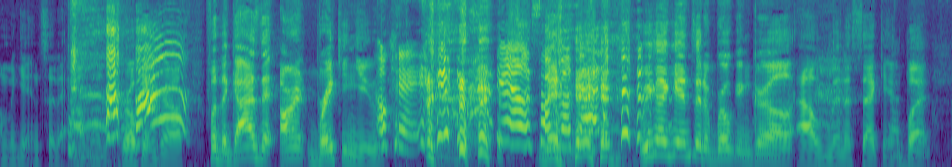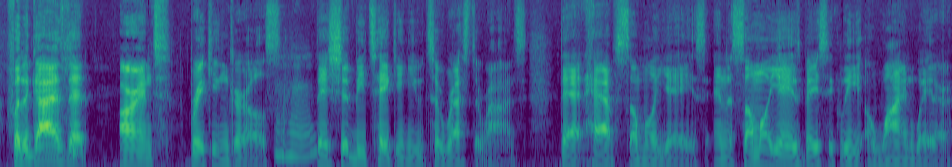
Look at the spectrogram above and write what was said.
I'm gonna get into the album Broken Girl. For the guys that aren't breaking you, Okay. yeah, let's talk about that. We're gonna get into the Broken Girl album in a second, but for the guys that aren't breaking girls, Mm-hmm. they should be taking you to restaurants that have sommeliers, and a sommelier is basically a wine waiter.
